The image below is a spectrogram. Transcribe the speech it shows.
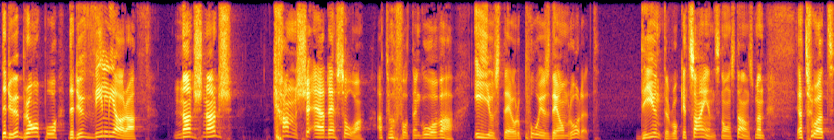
det du är bra på, det du vill göra, nudge nudge, kanske är det så att du har fått en gåva i just det och på just det området. Det är ju inte rocket science någonstans, men jag tror att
